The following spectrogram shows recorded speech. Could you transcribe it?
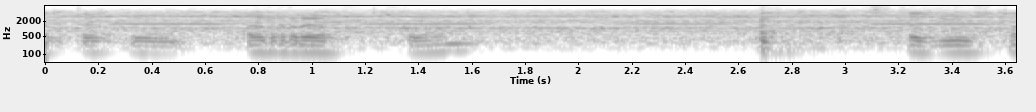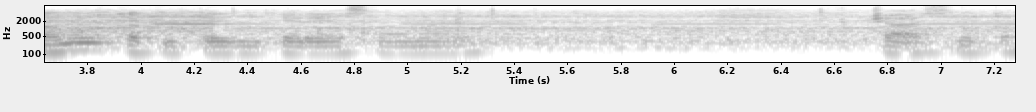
Вот такой вот рэп-фон. Кстати, установка тут интересная, наверное. Участников.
